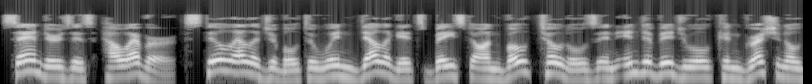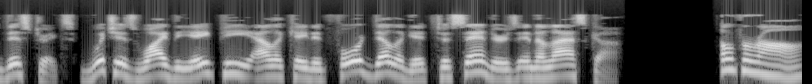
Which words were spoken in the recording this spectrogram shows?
Sanders is, however, still eligible to win delegates based on vote totals in individual congressional districts, which is why the AP allocated four delegate to Sanders in Alaska. Overall,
